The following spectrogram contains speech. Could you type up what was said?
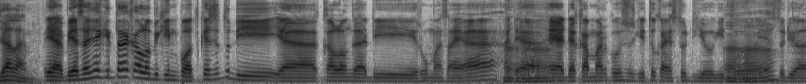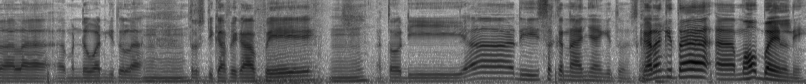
jalan Ya biasanya kita kalau bikin podcast itu di ya kalau nggak di rumah saya ada Heeh. eh ada kamar khusus gitu kayak studio gitu Heeh. ya studio ala ala mendewan gitulah. Mm, Terus di kafe-kafe mm. atau di ya di sekenanya gitu. Sekarang kita eh, mobile nih.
